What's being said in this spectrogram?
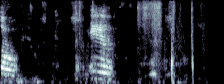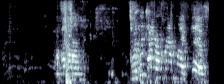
So, and um, turn the tire around like this,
